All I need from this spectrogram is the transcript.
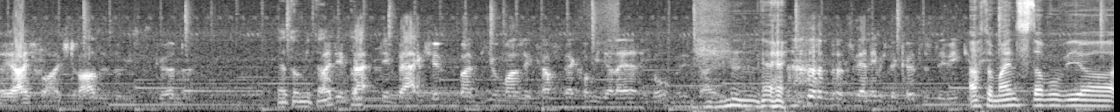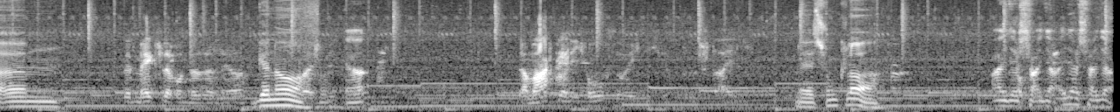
Naja, ich fahre halt Straße, so wie es gehört. Ne? Ja, Weil dann. den, Ber den Berg hinten beim Biomassekraftwerk komme ich ja leider nicht hoch mit das wäre nämlich der kürzeste Weg Ach, du meinst da, wo wir, ähm, mit dem Häcksler runter sind, ja. Genau. Ja, Da mag der nicht hoch so richtig, das ist steil. Ja, ist schon klar. Alter Schalter, alter Schalter.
